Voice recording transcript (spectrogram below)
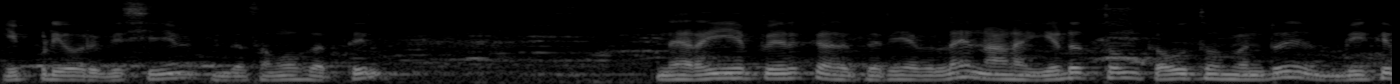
இப்படி ஒரு விஷயம் இந்த சமூகத்தில் நிறைய பேருக்கு அது தெரியவில்லை. நான் எடுத்தோம் கவுத்தோம் என்று மிக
